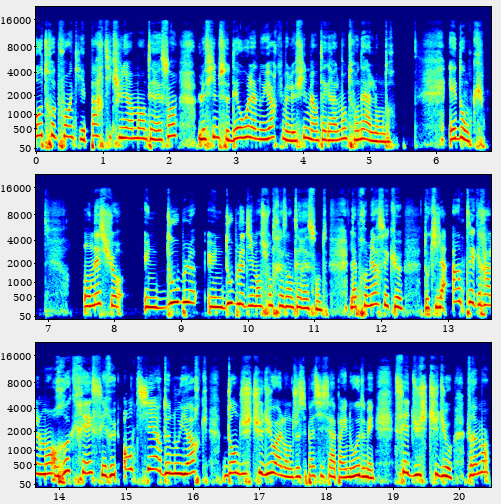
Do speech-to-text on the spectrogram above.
Autre point qui est particulièrement intéressant, le film se déroule à New York, mais le film est intégralement tourné à Londres. Et donc, on est sur une double, une double dimension très intéressante. La première, c'est que, donc il a intégralement recréé ces rues entières de New York dans du studio à Londres. Je sais pas si c'est à Pinewood, mais c'est du studio. Vraiment,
